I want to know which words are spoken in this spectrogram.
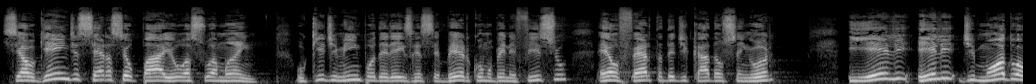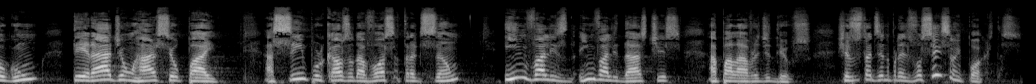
se alguém disser a seu pai ou a sua mãe, o que de mim podereis receber como benefício é oferta dedicada ao Senhor, e ele, ele de modo algum terá de honrar seu pai. Assim, por causa da vossa tradição, invalidastes a palavra de Deus. Jesus está dizendo para eles: vocês são hipócritas.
